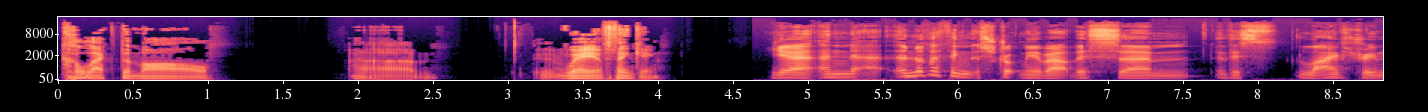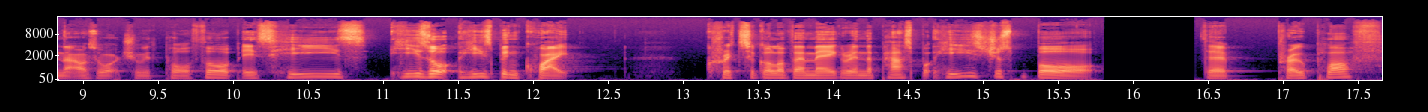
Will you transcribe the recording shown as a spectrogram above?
collect them all um, way of thinking. Yeah, and uh, another thing that struck me about this um, this live stream that I was watching with Paul Thorpe is he's he's he's been quite critical of Omega in the past, but he's just bought the PloProf,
